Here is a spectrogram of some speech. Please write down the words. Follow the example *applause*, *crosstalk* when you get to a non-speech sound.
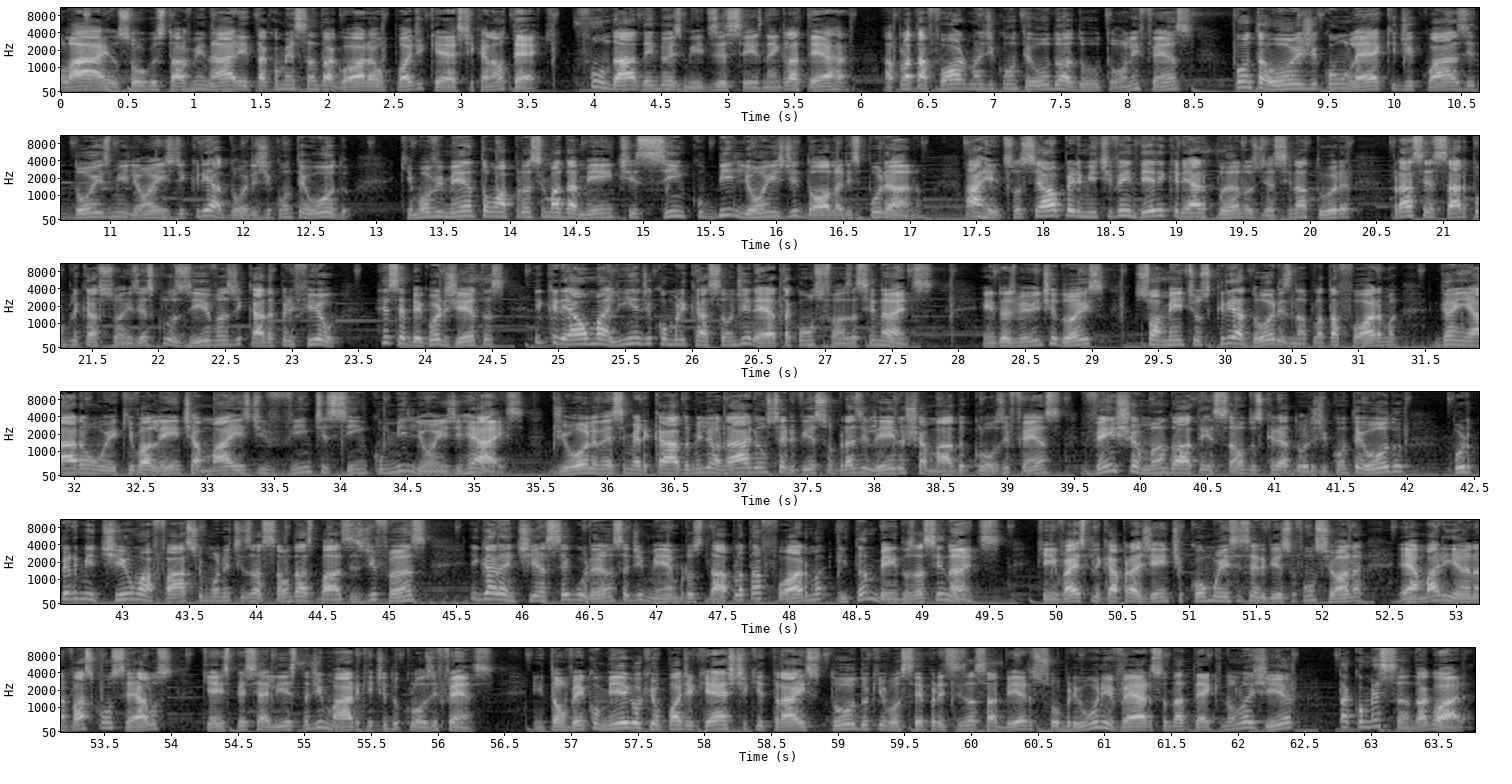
Olá, eu sou o Gustavo Minari e está começando agora o podcast Canaltech. Fundada em 2016 na Inglaterra, a plataforma de conteúdo adulto OnlyFans conta hoje com um leque de quase 2 milhões de criadores de conteúdo, que movimentam aproximadamente 5 bilhões de dólares por ano. A rede social permite vender e criar planos de assinatura para acessar publicações exclusivas de cada perfil, receber gorjetas e criar uma linha de comunicação direta com os fãs assinantes. Em 2022, somente os criadores na plataforma ganharam o equivalente a mais de 25 milhões de reais. De olho nesse mercado milionário, um serviço brasileiro chamado Close Fans vem chamando a atenção dos criadores de conteúdo por permitir uma fácil monetização das bases de fãs e garantir a segurança de membros da plataforma e também dos assinantes. Quem vai explicar para a gente como esse serviço funciona é a Mariana Vasconcelos, que é especialista de marketing do Close Fans. Então vem comigo que o podcast que traz tudo o que você precisa saber sobre o universo da tecnologia está começando agora.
